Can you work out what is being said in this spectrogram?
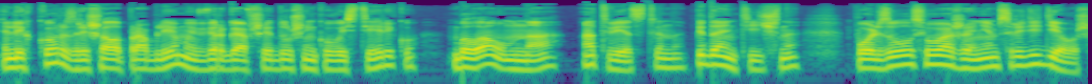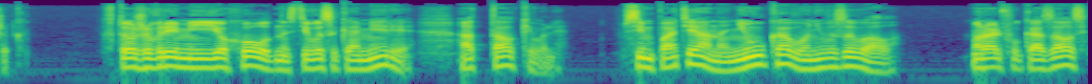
легко разрешала проблемы, ввергавшие душеньку в истерику, была умна, ответственна, педантична, пользовалась уважением среди девушек. В то же время ее холодность и высокомерие отталкивали. Симпатии она ни у кого не вызывала. Ральфу казалось,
